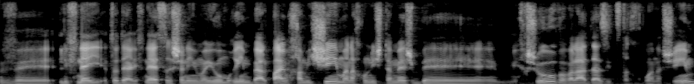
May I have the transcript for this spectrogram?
ולפני, אתה יודע, לפני עשר שנים היו אומרים, ב-2050 אנחנו נשתמש במחשוב, אבל עד אז יצטרכו אנשים.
